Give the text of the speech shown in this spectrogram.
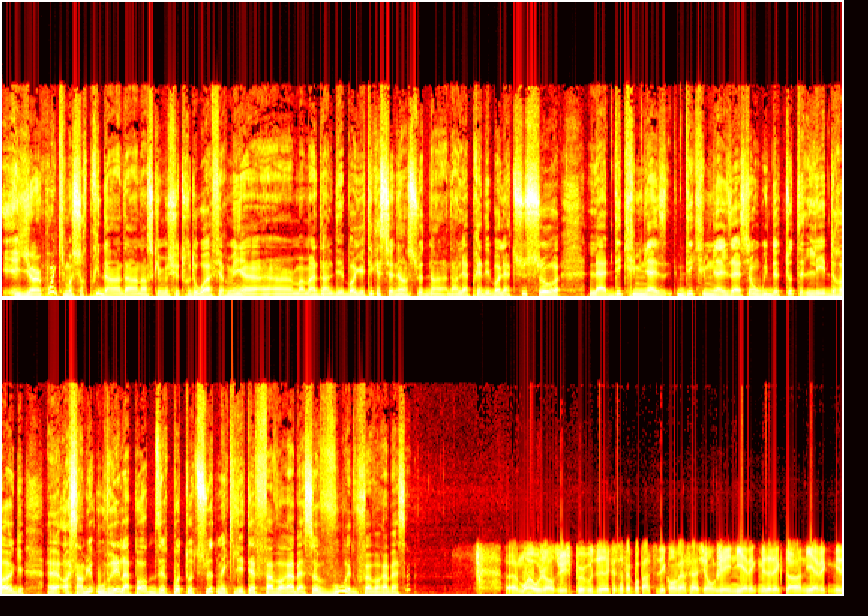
Il y a un point qui m'a surpris dans, dans, ce que M. Trudeau a affirmé euh, à, un moment dans le débat. Il a été questionné ensuite dans, dans l'après-débat là-dessus sur la décriminalisation, oui, de toutes les drogues. Euh, a semblé ouvrir la porte, dire pas tout de suite, mais qu'il était favorable à ça. Vous, êtes-vous favorable à ça? Euh, moi, aujourd'hui, je peux vous dire que ça fait pas partie des conversations que j'ai ni avec mes électeurs, ni avec mes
